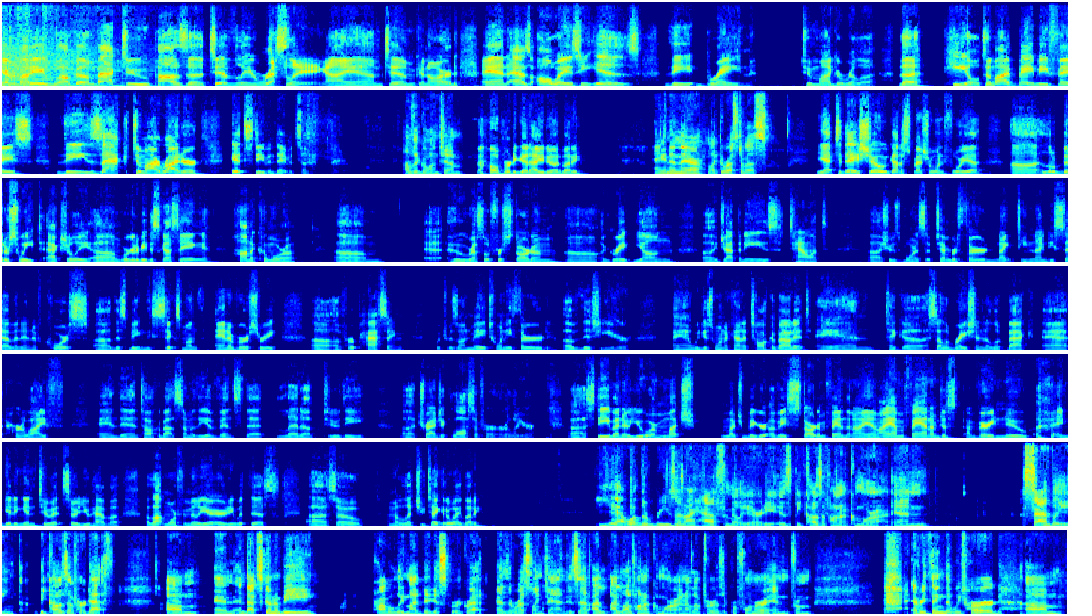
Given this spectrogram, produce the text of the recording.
Hey everybody, welcome back to Positively Wrestling. I am Tim Kennard, and as always, he is the brain to my gorilla, the heel to my baby face, the Zack to my Ryder. It's Steven Davidson. How's it going, Tim? Oh, pretty good. How you doing, buddy? Hanging in there like the rest of us. Yeah, today's show we've got a special one for you. Uh, a little bittersweet, actually. Um, we're going to be discussing Hana Kimura, um, uh, who wrestled for Stardom, uh, a great young uh, Japanese talent. Uh, she was born September 3rd, 1997. And of course, uh, this being the six month anniversary of her passing, which was on May 23rd of this year. And we just want to kind of talk about it and take a, a celebration, a look back at her life, and then talk about some of the events that led up to the uh, tragic loss of her earlier. Uh, Steve, I know you are much much bigger of a stardom fan than I am. I am a fan. I'm just I'm very new and getting into it. So you have a, a lot more familiarity with this. Uh, so I'm gonna let you take it away, buddy. Yeah, well, the reason I have familiarity is because of Hana Kimura, and sadly, because of her death. Um, and and that's going to be probably my biggest regret as a wrestling fan is that I, I love Hana Kimura and I love her as a performer. And from everything that we've heard, um,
